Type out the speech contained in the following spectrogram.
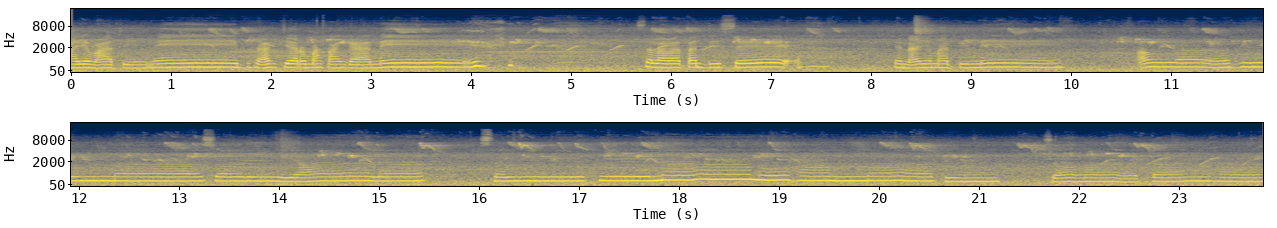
ayam atine bahagia rumah tanggane. Selawatan dhisik dan ayam atine Allahumma sholli ala sayyidina Muhammadin. Salatanha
